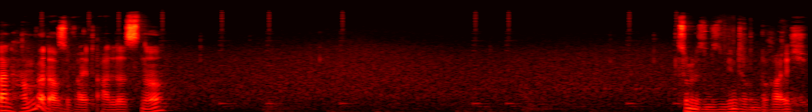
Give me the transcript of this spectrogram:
dann haben wir da soweit alles, ne? Zumindest in diesem hinteren Bereich.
